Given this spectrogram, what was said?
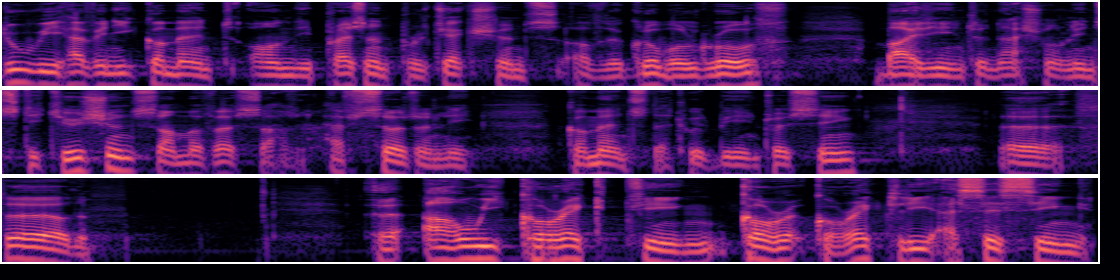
do we have any comment on the present projections of the global growth by the international institutions? Some of us have certainly comments that would be interesting. Uh, third, uh, are we correcting, cor correctly assessing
